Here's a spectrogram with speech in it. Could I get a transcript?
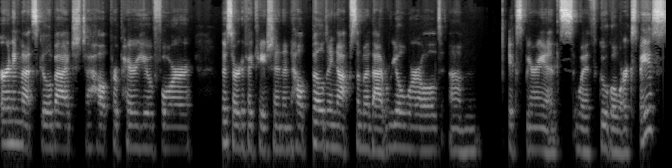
earning that skill badge to help prepare you for the certification and help building up some of that real world um, experience with Google Workspace.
